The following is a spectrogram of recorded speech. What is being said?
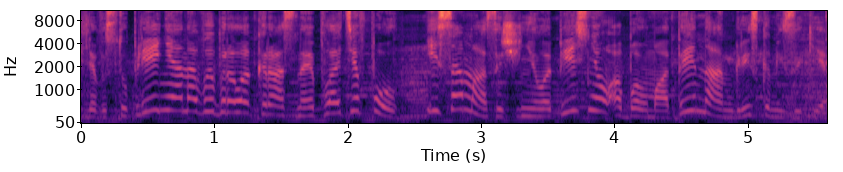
Для выступления она выбрала красное платье в пол и сама сочинила песню об Алматы на английском языке.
